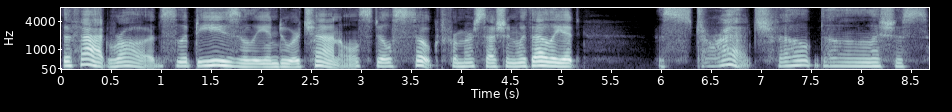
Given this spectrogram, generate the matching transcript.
The fat rod slipped easily into her channel, still soaked from her session with Elliot. The stretch felt delicious.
